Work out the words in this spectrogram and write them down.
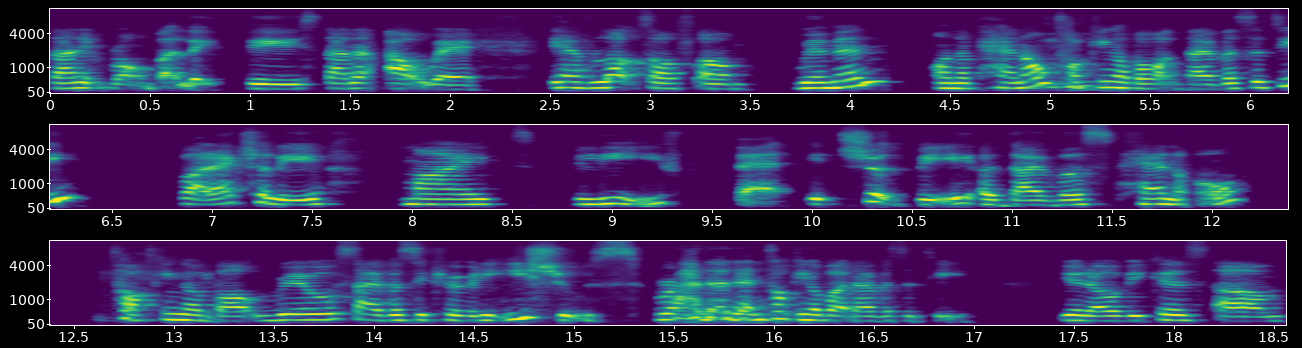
done it wrong, but like they started out where they have lots of um, women on a panel mm-hmm. talking about diversity, but actually might belief that it should be a diverse panel talking about real cybersecurity issues rather than talking about diversity. You know, because um,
